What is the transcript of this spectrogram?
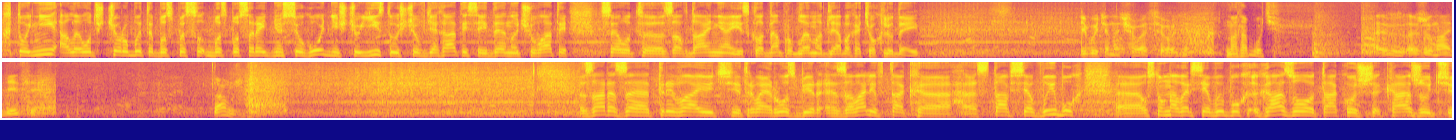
хто ні. Але от що робити безпос- безпосередньо сьогодні, що їсти, що вдягатися і де ночувати, це от е, завдання і складна проблема для багатьох людей. Где будете ночевать сегодня? На работе. Жена, дети? Там же. Зараз е, тривають триває розбір е, завалів. Так е, стався вибух. Основна версія вибух газу. Також кажуть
